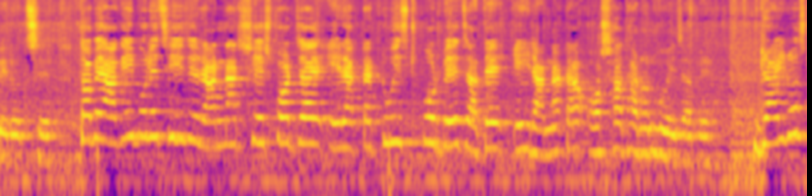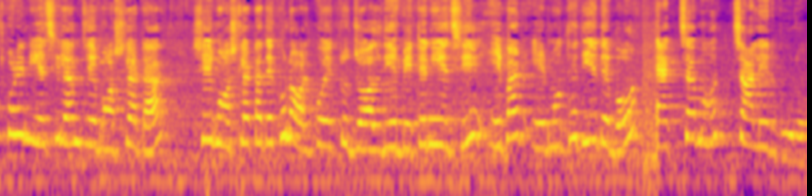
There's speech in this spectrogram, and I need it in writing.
বেরোচ্ছে। তবে আগেই বলেছি যে রান্নার শেষ পর্যায়ে এর একটা টুইস্ট করবে যাতে এই রান্নাটা অসাধারণ হয়ে যাবে। ড্রাই রোস্ট করে নিয়েছিলাম যে মশলাটা, সেই মশলাটা দেখুন অল্প একটু জল দিয়ে বেটে নিয়েছি। এবার এর মধ্যে দিয়ে দেব এক চামচ চালের গুঁড়ো।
